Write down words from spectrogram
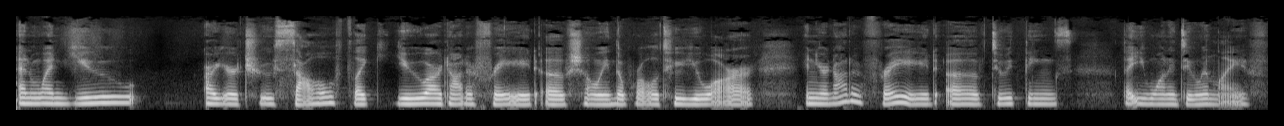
And when you are your true self, like you are not afraid of showing the world who you are and you're not afraid of doing things that you want to do in life.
